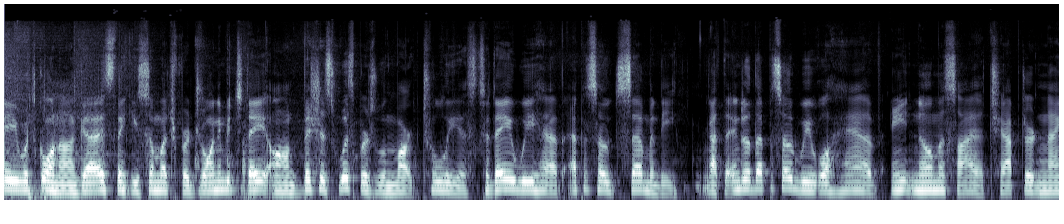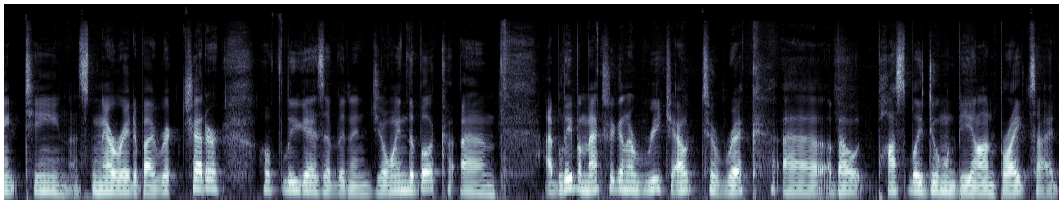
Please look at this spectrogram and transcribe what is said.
Hey, what's going on, guys? Thank you so much for joining me today on Vicious Whispers with Mark Tullius. Today we have episode 70. At the end of the episode, we will have Ain't No Messiah, chapter 19. That's narrated by Ric Chetter. Hopefully, you guys have been enjoying the book. Um, I believe I'm actually going to reach out to Ric uh, about possibly doing Beyond Brightside,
